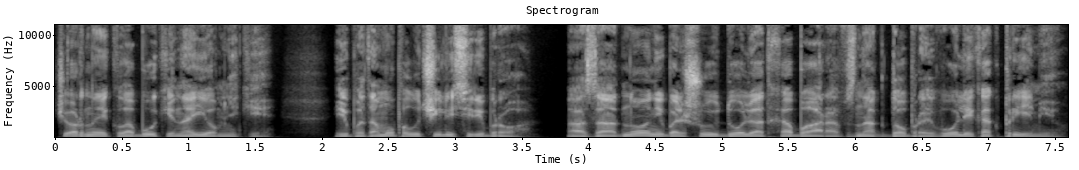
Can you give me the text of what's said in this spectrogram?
Черные клобуки – наемники, и потому получили серебро, а заодно небольшую долю от Хабара в знак доброй воли как премию.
